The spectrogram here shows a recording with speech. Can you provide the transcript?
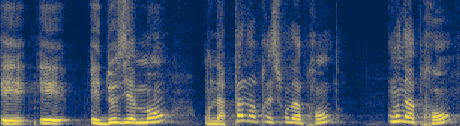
et deuxièmement, on n'a pas l'impression d'apprendre, on apprend,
